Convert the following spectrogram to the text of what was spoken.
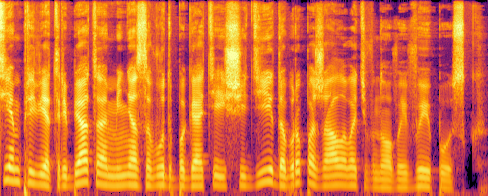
Всем привет, ребята, меня зовут Богатейший Ди, добро пожаловать в новый выпуск.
